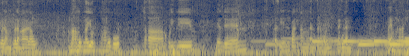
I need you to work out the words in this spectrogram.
walang walang araw mamog ngayon mamog ko saka uh, and then kasi in pantang ng tanong naglan may mga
